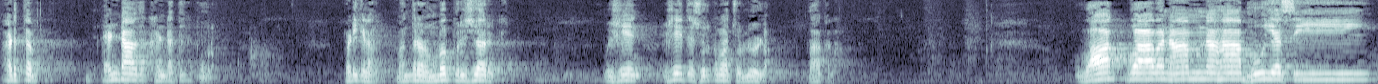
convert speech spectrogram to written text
அடுத்த ரெண்டாவது கண்டத்துக்கு போறோம். படிக்கலாம். மந்திரம் ரொம்ப பெருசாக இருக்கு. விஷயம் விஷயத்தை சுருக்கமாக சொல்லிடலாம். பார்க்கலாம். வாக்வாவ நாம்னா பூயசி.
